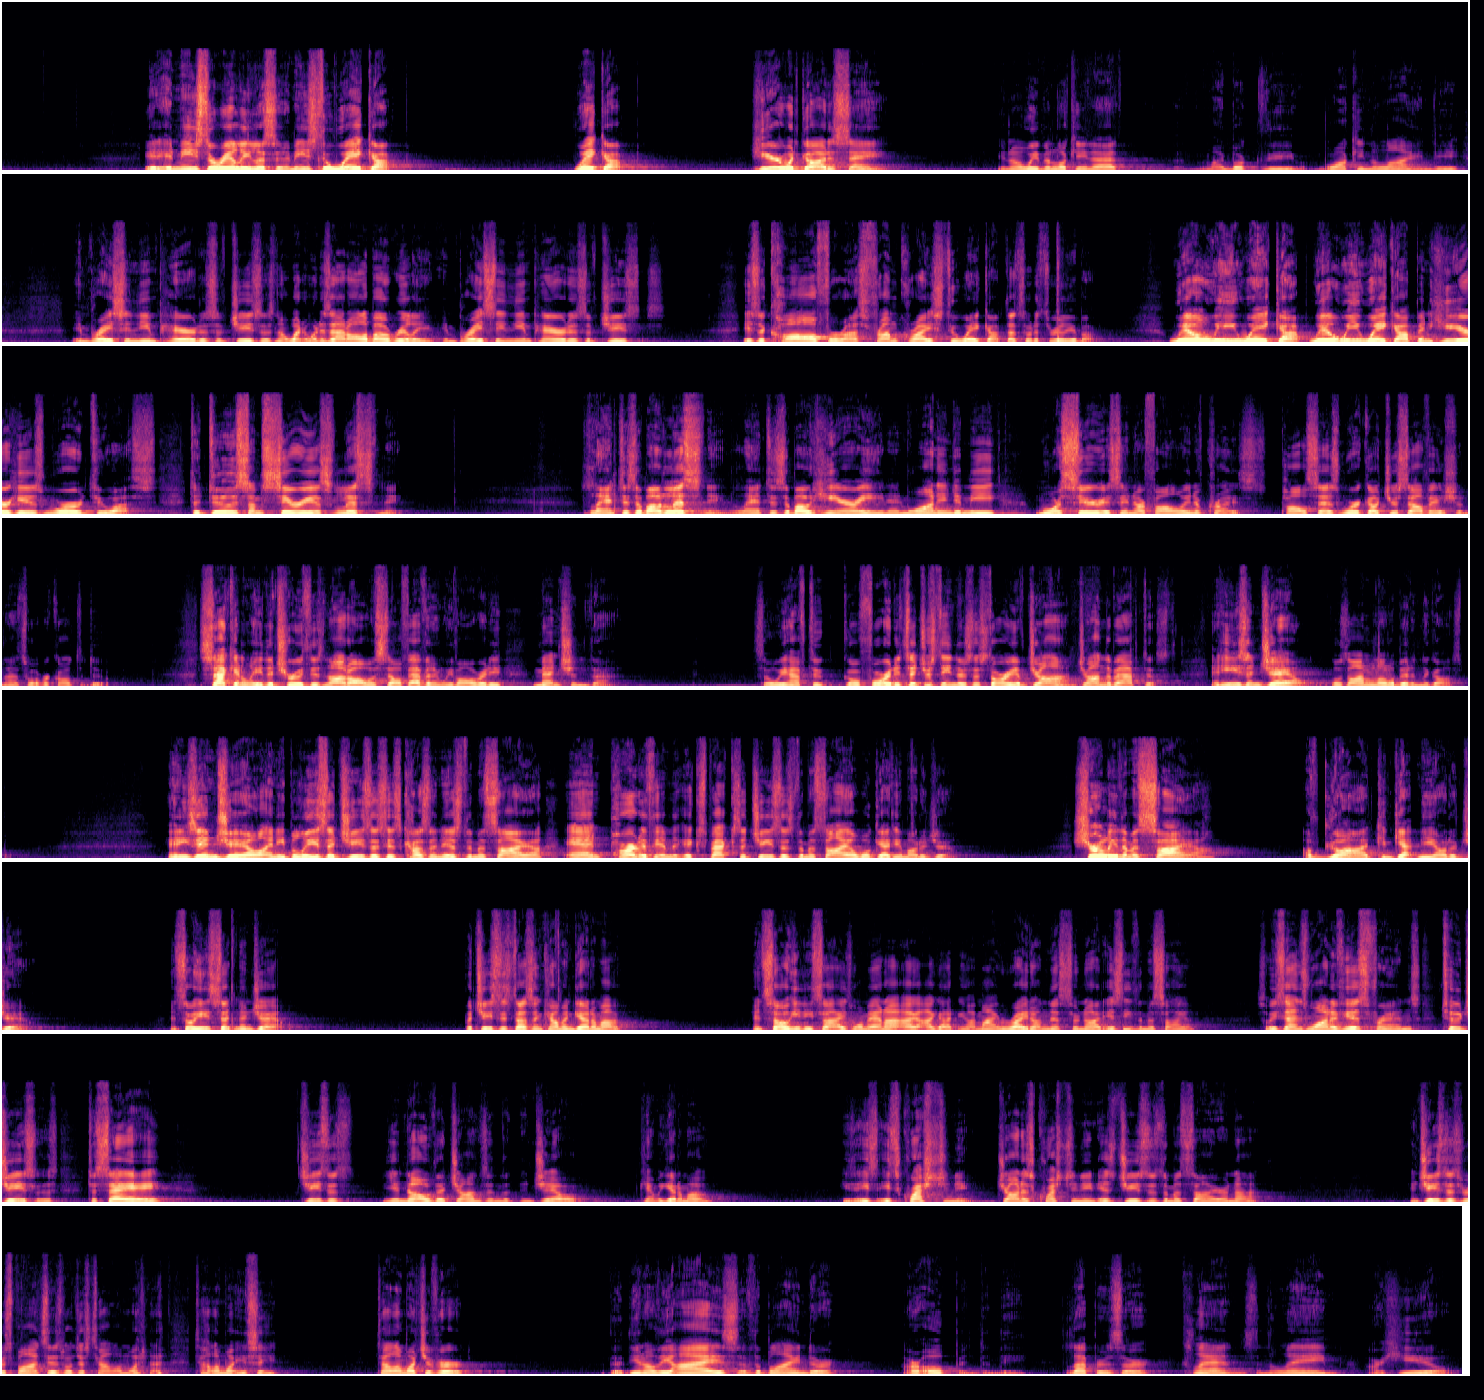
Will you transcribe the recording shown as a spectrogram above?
It, it means to really listen, it means to wake up. Wake up. Hear what God is saying. You know, we've been looking at my book, The Walking the Line, the embracing the imperatives of Jesus. Now, what, what is that all about, really? Embracing the imperatives of Jesus is a call for us from Christ to wake up. That's what it's really about. Will we wake up? Will we wake up and hear his word to us? To do some serious listening. Lent is about listening. Lent is about hearing and wanting to be more serious in our following of Christ. Paul says, work out your salvation. That's what we're called to do. Secondly, the truth is not always self evident. We've already mentioned that. So we have to go forward. It's interesting, there's a story of John, John the Baptist, and he's in jail. Goes on a little bit in the gospel. And he's in jail, and he believes that Jesus, his cousin, is the Messiah, and part of him expects that Jesus, the Messiah, will get him out of jail. Surely the Messiah of God can get me out of jail. And so he's sitting in jail. But Jesus doesn't come and get him out. And so he decides, well, man, I, I got, you know, am I right on this or not? Is he the Messiah? So he sends one of his friends to Jesus to say, Jesus, you know that John's in, the, in jail. Can't we get him out? He's, he's, he's questioning. John is questioning, is Jesus the Messiah or not? And Jesus' response is, well, just tell him what, tell him what you've seen. Tell him what you've heard. The, you know, the eyes of the blind are, are opened, and the lepers are cleansed, and the lame are healed.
